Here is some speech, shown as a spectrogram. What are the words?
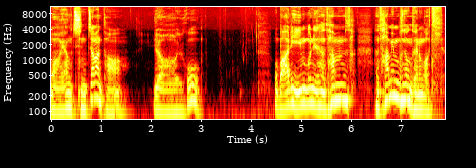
와, 양 진짜 많다. 이야, 이거 뭐 말이 2인분이 한 3, 한 3인분 정도 되는 것 같은데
